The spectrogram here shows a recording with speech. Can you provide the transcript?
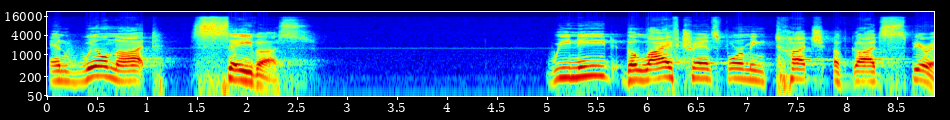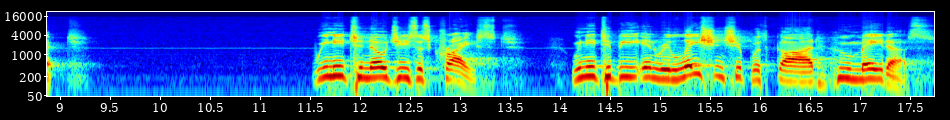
and will not save us. We need the life transforming touch of God's Spirit. We need to know Jesus Christ. We need to be in relationship with God who made us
